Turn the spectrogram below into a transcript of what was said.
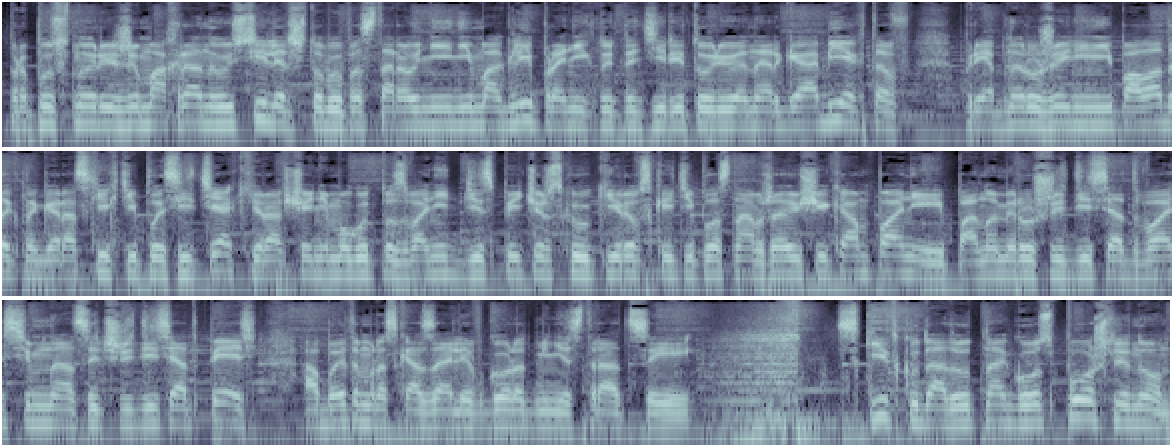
Пропускной режим охраны усилят, чтобы посторонние не могли проникнуть на территорию энергообъектов. При обнаружении неполадок на городских теплосетях кировчане могут позвонить в диспетчерскую Кировской теплоснабжающей компании по номеру 62 17 65. Об этом рассказали в город администрации. Скидку дадут на госпошлину.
